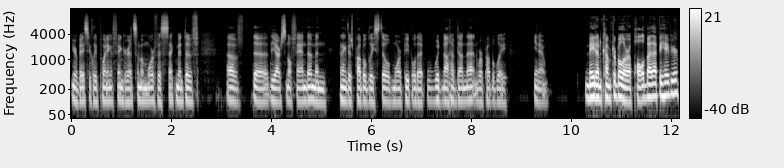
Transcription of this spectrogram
you're basically pointing a finger at some amorphous segment of of the the Arsenal fandom and I think there's probably still more people that would not have done that and were probably you know made uncomfortable or appalled by that behavior.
